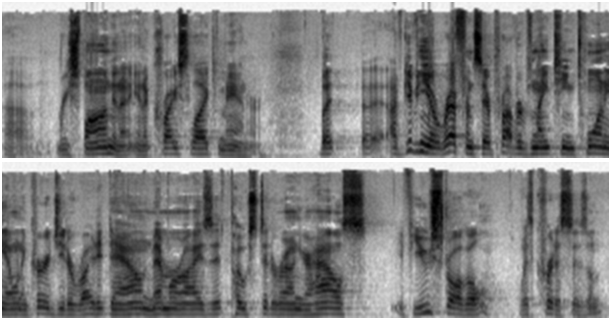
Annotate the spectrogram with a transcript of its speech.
uh, respond in a, in a Christ like manner. But uh, I've given you a reference there, Proverbs 19:20. I want to encourage you to write it down, memorize it, post it around your house if you struggle with criticism.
